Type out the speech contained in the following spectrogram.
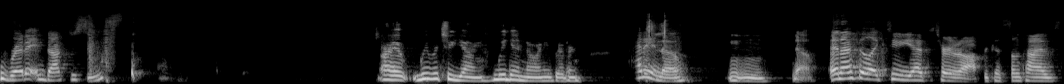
read it in Dr. Seuss. all right we were too young we didn't know any better I didn't know. Mm-mm, no. And I feel like too, you have to turn it off because sometimes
